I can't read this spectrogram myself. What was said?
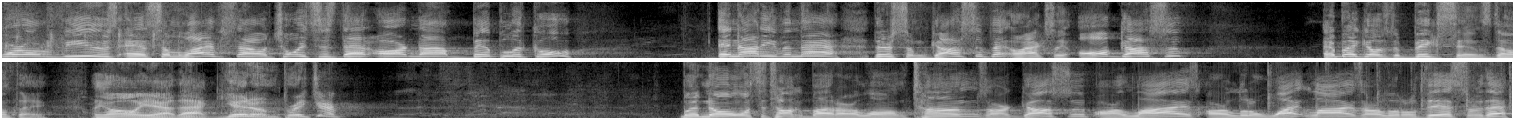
worldviews and some lifestyle choices that are not biblical. And not even that, there's some gossip, or actually all gossip. Everybody goes to big sins, don't they? Like, oh yeah, that, get him, preacher. But no one wants to talk about our long tongues, our gossip, our lies, our little white lies, our little this or that.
